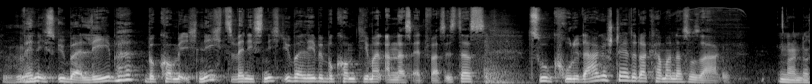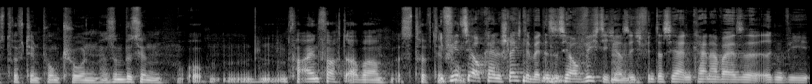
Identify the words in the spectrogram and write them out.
Mhm. Wenn ich es überlebe, bekomme ich nichts. Wenn ich es nicht überlebe, bekommt jemand anders etwas. Ist das zu krude dargestellt oder kann man das so sagen? Nein, das trifft den Punkt schon. Es ist ein bisschen oh, vereinfacht, aber es trifft den Ich finde es ja auch keine schlechte Welt. Es ist ja auch wichtig. Also ich finde das ja in keiner Weise irgendwie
